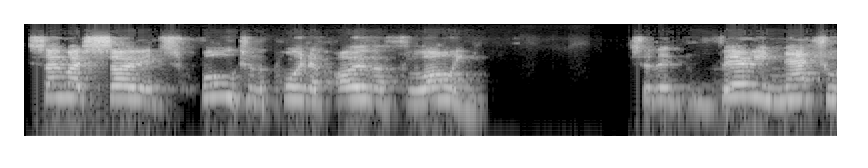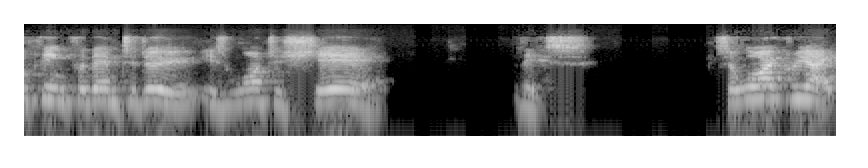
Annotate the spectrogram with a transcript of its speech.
So much so, it's full to the point of overflowing. So, the very natural thing for them to do is want to share this. So, why create?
